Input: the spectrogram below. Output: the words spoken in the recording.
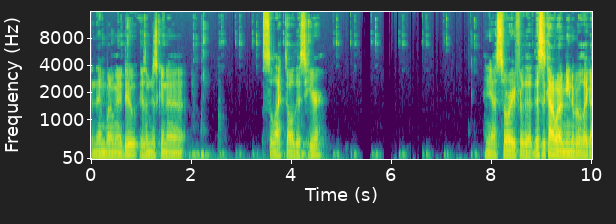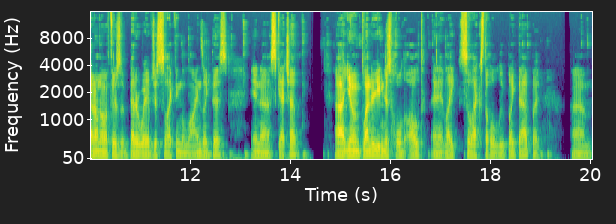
And then what I'm going to do is I'm just going to select all this here. And yeah, sorry for the, this is kind of what I mean about like, I don't know if there's a better way of just selecting the lines like this in uh, SketchUp. Uh, you know, in Blender, you can just hold Alt and it like selects the whole loop like that. But um,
